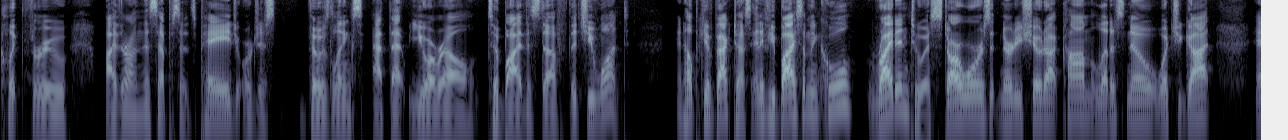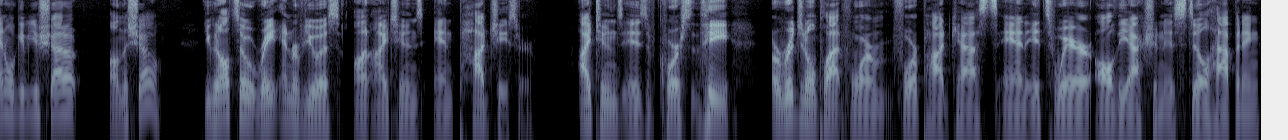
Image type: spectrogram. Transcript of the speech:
click through either on this episode's page or just those links at that URL to buy the stuff that you want and help give back to us. And if you buy something cool, write into us. Star Wars at nerdyshow.com. Let us know what you got, and we'll give you a shout out on the show. You can also rate and review us on iTunes and Podchaser. iTunes is, of course, the original platform for podcasts, and it's where all the action is still happening.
